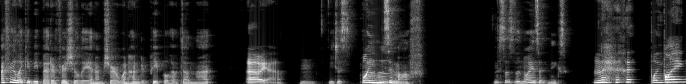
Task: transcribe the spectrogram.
I feel like it'd be better visually, and I'm sure 100 people have done that. Oh yeah. Hmm. He just boings Mhm. him off. This is the noise it makes. Boing. Boing.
